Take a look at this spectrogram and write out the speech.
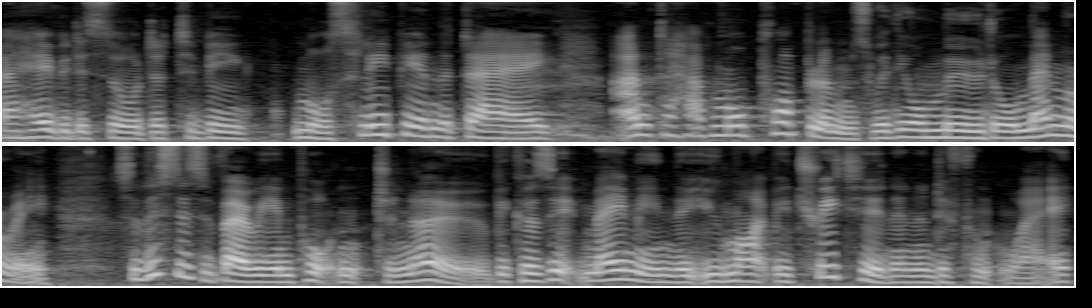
behavior disorder, to be more sleepy in the day and to have more problems with your mood or memory. So, this is very important to know because it may mean that you might be treated in a different way,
